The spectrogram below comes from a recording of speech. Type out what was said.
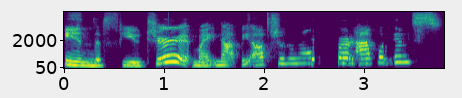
in the future, it might not be optional for applicants.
